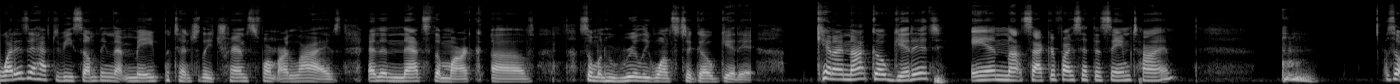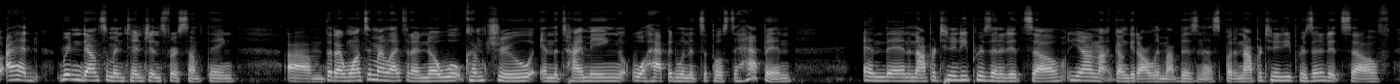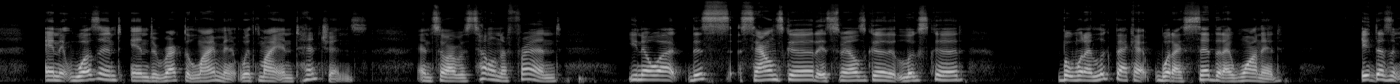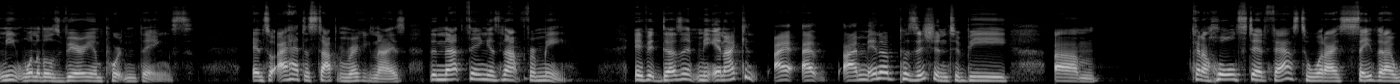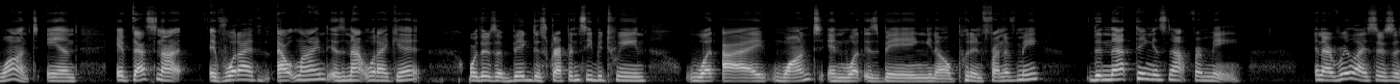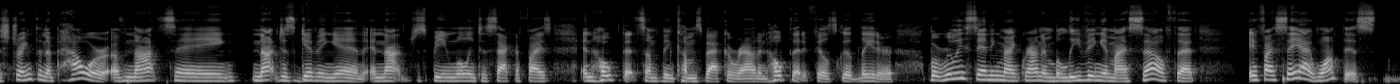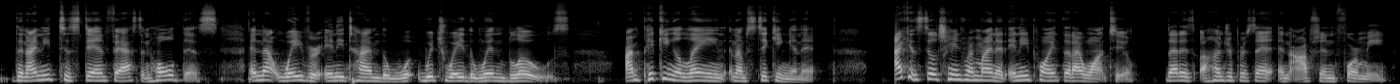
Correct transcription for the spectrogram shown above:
why does it have to be something that may potentially transform our lives? And then that's the mark of someone who really wants to go get it. Can I not go get it and not sacrifice at the same time? so I had written down some intentions for something um, that I want in my life and I know will come true, and the timing will happen when it's supposed to happen. And then an opportunity presented itself. You know, I'm not going to get all in my business, but an opportunity presented itself and it wasn't in direct alignment with my intentions. And so I was telling a friend, you know what, this sounds good, it smells good, it looks good. But when I look back at what I said that I wanted, it doesn't meet one of those very important things. And so I had to stop and recognize then that thing is not for me. If it doesn't mean, and I can, I, I I'm in a position to be, um, kind of hold steadfast to what I say that I want. And if that's not if what I've outlined is not what I get, or there's a big discrepancy between what I want and what is being, you know, put in front of me, then that thing is not for me. And I realize there's a strength and a power of not saying, not just giving in and not just being willing to sacrifice and hope that something comes back around and hope that it feels good later, but really standing my ground and believing in myself that if I say I want this, then I need to stand fast and hold this and not waver anytime the w- which way the wind blows. I'm picking a lane and I'm sticking in it. I can still change my mind at any point that I want to. That is 100% an option for me.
